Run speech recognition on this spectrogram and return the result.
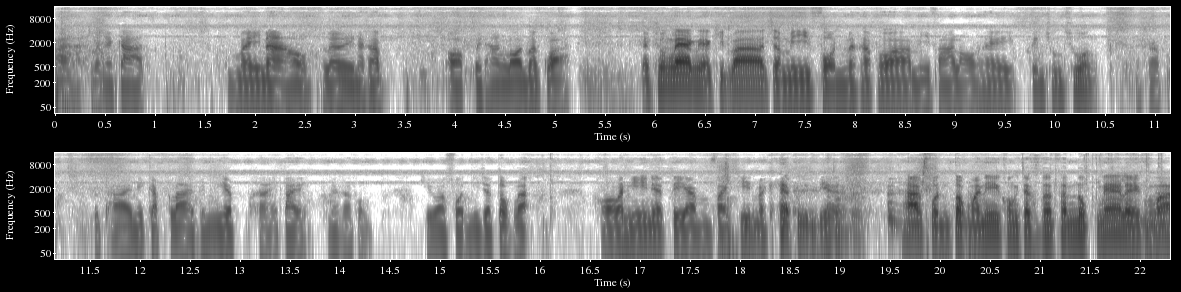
ว่าบรรยากาศไม่หนาวเลยนะครับ ออกไปทางร้อนมากกว่า แต่ช่วงแรกเนี่ยคิดว่าจะมีฝนนะครับ เพราะว่ามีฟ้าร้องให้เป็นช่วงๆนะครับ สุดท้ายนี่กลับกลายเป็นเงียบหายไปนะครับ ผมคิดว่าฝนนี่จะตกละเพราะวันนี้เนี่ยเตรียมไฟชีนมาแค่พื้นเดียว ถ้าฝนตกมานี่คงจะสนุกแน่เลยผมว่า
